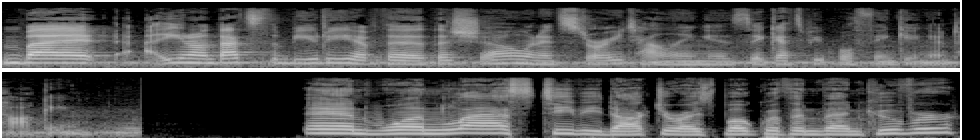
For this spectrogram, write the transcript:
But you know that's the beauty of the the show and its storytelling is it gets people thinking and talking. And one last TV doctor I spoke with in Vancouver,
